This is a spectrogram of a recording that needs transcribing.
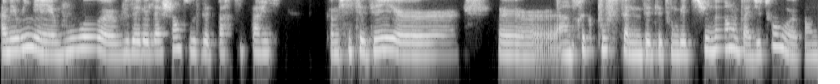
ah mais oui mais vous euh, vous avez de la chance, vous êtes parti de Paris, comme si c'était euh, euh, un truc pouf, ça nous était tombé dessus. Non, pas du tout. Quand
